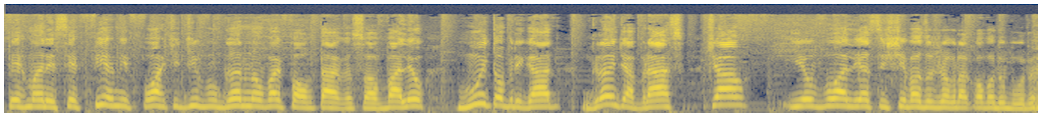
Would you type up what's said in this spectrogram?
permanecer firme e forte, divulgando não vai faltar, pessoal. Valeu, muito obrigado, grande abraço, tchau. E eu vou ali assistir mais um jogo da Copa do Mundo.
